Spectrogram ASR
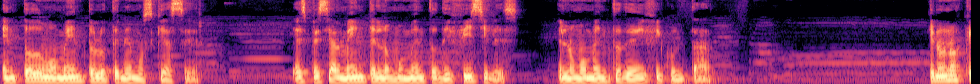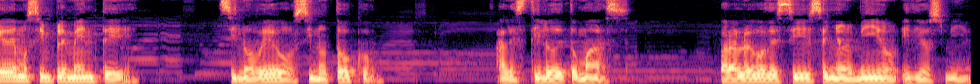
En todo momento lo tenemos que hacer, especialmente en los momentos difíciles, en los momentos de dificultad. Que no nos quedemos simplemente si no veo, si no toco, al estilo de Tomás, para luego decir Señor mío y Dios mío,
